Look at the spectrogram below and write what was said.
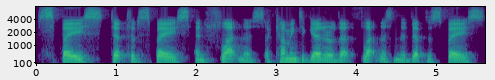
space, depth of space, and flatness, a coming together of that flatness and the depth of space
